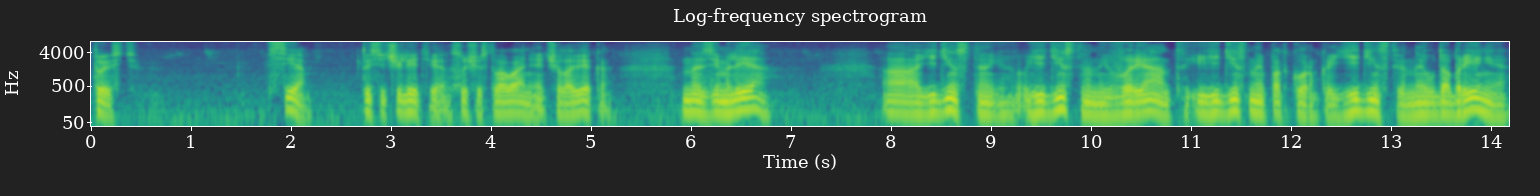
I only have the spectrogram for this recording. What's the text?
То есть все тысячелетия существования человека на Земле а, единственный, единственный вариант и единственная подкормка, единственное удобрение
